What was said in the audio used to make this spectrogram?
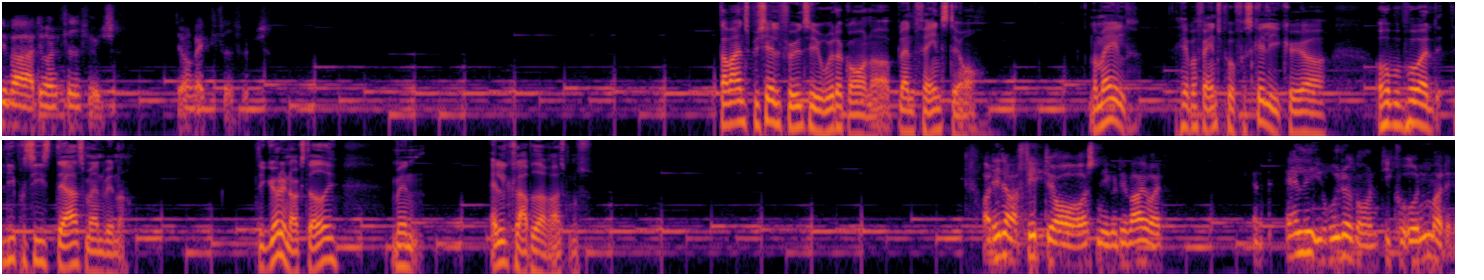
det, var, det var en fed følelse. Det var en rigtig fed følelse. Der var en speciel følelse i Ryttergården og blandt fans det år. Normalt hæpper fans på forskellige kører og håber på, at lige præcis deres mand vinder. Det gjorde de nok stadig, men alle klappede af Rasmus. Og det, der var fedt det år også, Nico, det var jo, at, at alle i Ryttergården, de kunne undre mig det.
